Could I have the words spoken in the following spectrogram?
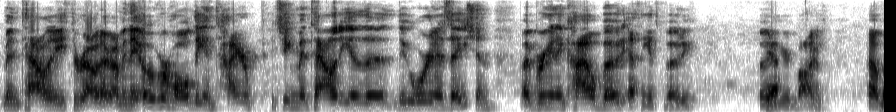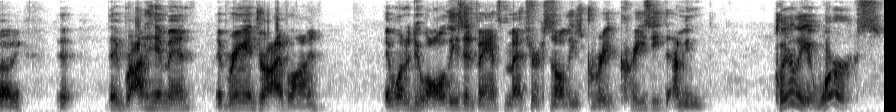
mentality throughout. I mean, they overhauled the entire pitching mentality of the the organization by bringing in Kyle Bodie. I think it's Bodie. Bodie Yeah. or Body. Kyle Bodie. They- They brought him in. They bring in Driveline. They want to do all these advanced metrics and all these great crazy. Th- I mean, clearly it works,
